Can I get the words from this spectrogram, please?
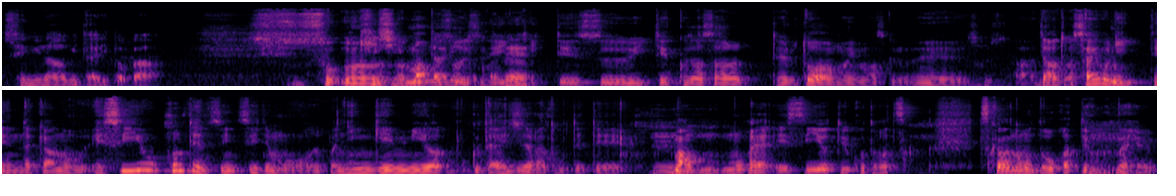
セミナーを見たりとか。そう、うん記事見たりとかねまあそうですね。一定数いてくださってるとは思いますけど、ええそうです。あで、あと最後に一点だけ、あの、SEO コンテンツについても、やっぱ人間味は僕大事だなと思ってて、うんまあ、ももはや SEO っていう言葉つ使うのもどうかっていう問題、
